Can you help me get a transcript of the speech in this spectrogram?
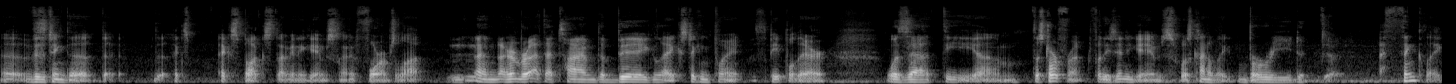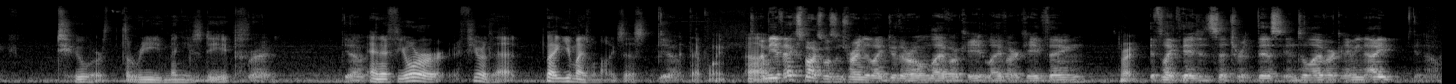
uh, visiting the the, the X, Xbox I mean games kind of forums a lot, Mm-hmm. and I remember at that time the big like sticking point with the people there was that the um, the storefront for these indie games was kind of like buried. Yeah, I think like two or three menus deep. right. Yeah. And if you're if you're that, like you might as well not exist Yeah. at that point. I Um, mean, if Xbox wasn't trying to like do their own live arcade, live arcade thing, right? if like they said turn this into live arcade, I mean, I you know,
